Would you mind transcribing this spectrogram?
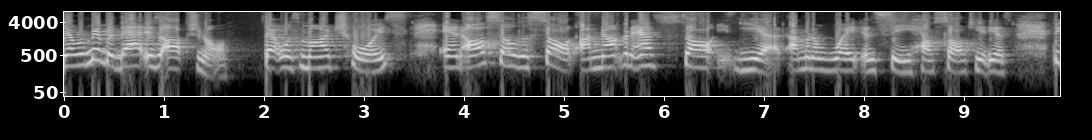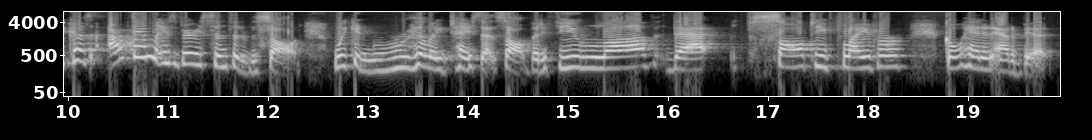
Now remember that is optional. That was my choice. And also the salt. I'm not going to add salt yet. I'm going to wait and see how salty it is. Because our family is very sensitive to salt. We can really taste that salt. But if you love that salty flavor, go ahead and add a bit.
